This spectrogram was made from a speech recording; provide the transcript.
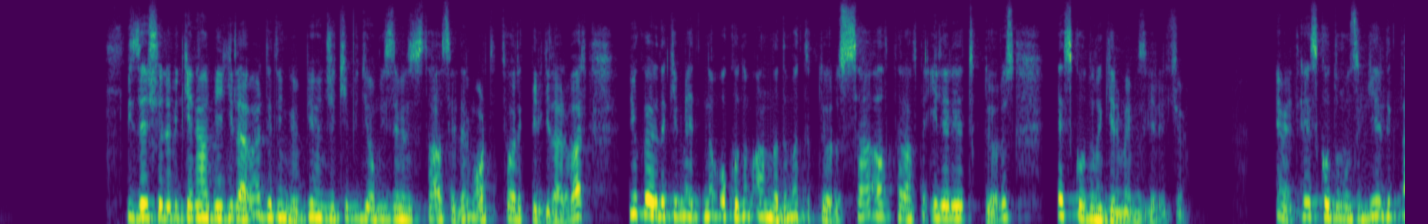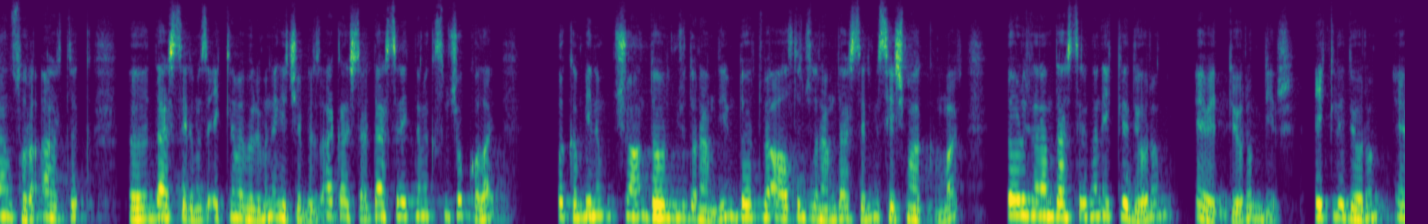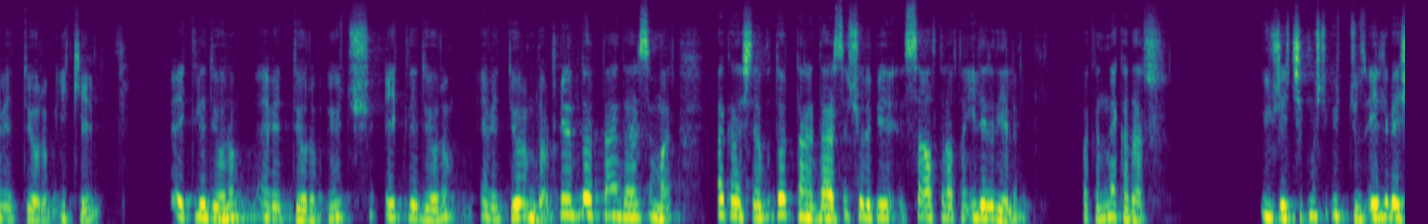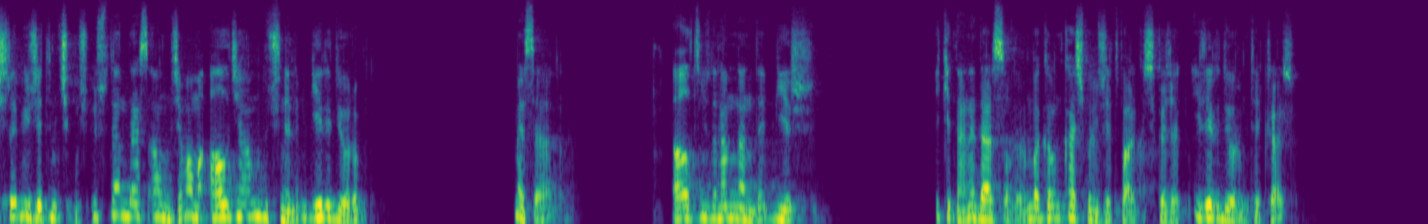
Bize şöyle bir genel bilgiler var. Dediğim gibi bir önceki videomu izlemenizi tavsiye ederim. Orada teorik bilgiler var. Yukarıdaki metni okudum, anladım'a tıklıyoruz. Sağ alt tarafta ileriye tıklıyoruz. HES kodunu girmemiz gerekiyor. Evet, HES kodumuzu girdikten sonra artık e, derslerimizi ekleme bölümüne geçebiliriz. Arkadaşlar dersleri ekleme kısmı çok kolay. Bakın benim şu an dördüncü dönemdeyim. Dört ve altıncı dönem derslerimi seçme hakkım var. Dördüncü dönem derslerinden ekle diyorum. Evet diyorum bir. Ekle diyorum. Evet diyorum iki. Ekle diyorum. Evet diyorum 3. Ekle diyorum. Evet diyorum 4. Benim 4 tane dersim var. Arkadaşlar bu 4 tane dersi şöyle bir sağ alt taraftan ileri diyelim. Bakın ne kadar ücret çıkmış? 355 lira bir ücretim çıkmış. Üstten ders almayacağım ama alacağımı düşünelim. Geri diyorum. Mesela 6. dönemden de 1 2 tane ders alıyorum. Bakalım kaç bir ücret farkı çıkacak. İleri diyorum tekrar.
